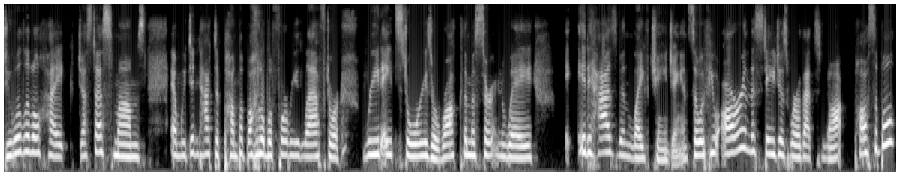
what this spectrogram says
do a little hike, just us moms, and we didn't have to pump a bottle before we left or read eight stories or rock them a certain way. It has been life changing. And so if you are in the stages where that's not possible,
